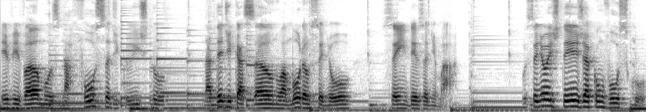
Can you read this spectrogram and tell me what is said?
e vivamos na força de Cristo, na dedicação, no amor ao Senhor, sem desanimar. O Senhor esteja convosco,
